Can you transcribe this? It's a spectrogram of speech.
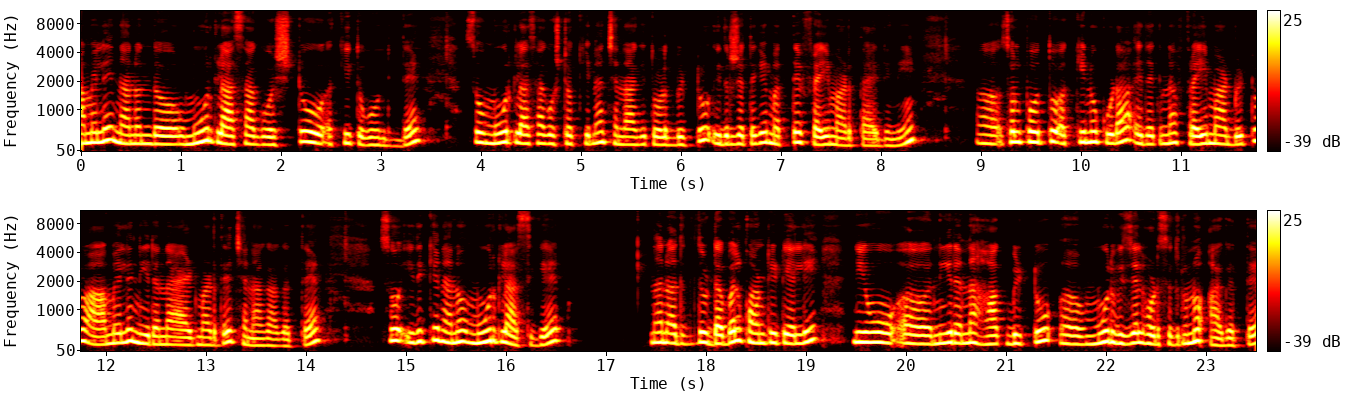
ಆಮೇಲೆ ನಾನೊಂದು ಮೂರು ಗ್ಲಾಸ್ ಆಗುವಷ್ಟು ಅಕ್ಕಿ ತೊಗೊಂಡಿದ್ದೆ. ಸೊ ಮೂರು ಗ್ಲಾಸ್ ಆಗುವಷ್ಟು ಅಕ್ಕಿನ ಚೆನ್ನಾಗಿ ತೊಳೆದ್ಬಿಟ್ಟು ಇದ್ರ ಜೊತೆಗೆ ಮತ್ತೆ ಫ್ರೈ ಮಾಡ್ತಾ ಇದ್ದೀನಿ. ಸ್ವಲ್ಪ ಹೊತ್ತು ಅಕ್ಕಿನೂ ಕೂಡ ಇದನ್ನು ಫ್ರೈ ಮಾಡಿಬಿಟ್ಟು ಆಮೇಲೆ ನೀರನ್ನು ಆ್ಯಡ್ ಮಾಡಿದ್ರೆ ಚೆನ್ನಾಗಾಗತ್ತೆ. ಸೊ ಇದಕ್ಕೆ ನಾನು ಮೂರು ಗ್ಲಾಸಿಗೆ ನಾನು ಅದರದ್ದು ಡಬಲ್ ಕ್ವಾಂಟಿಟಿಯಲ್ಲಿ ನೀವು ನೀರನ್ನು ಹಾಕಿಬಿಟ್ಟು ಮೂರು ವಿಸಲ್ ಹೊಡೆಸಿದ್ರೂ ಆಗುತ್ತೆ.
